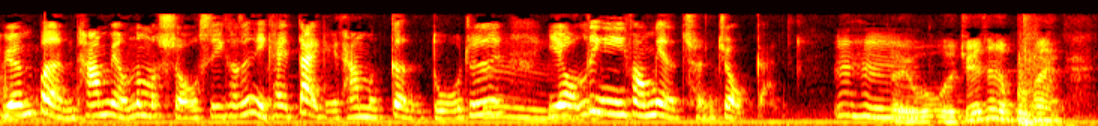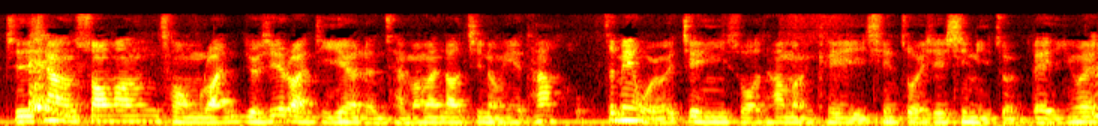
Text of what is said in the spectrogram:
原本他没有那么熟悉，可是你可以带给他们更多，就是也有另一方面的成就感。嗯哼，对我我觉得这个部分其实像双方从软有些软体业的人才慢慢到金融业，他这边我会建议说，他们可以先做一些心理准备，因为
